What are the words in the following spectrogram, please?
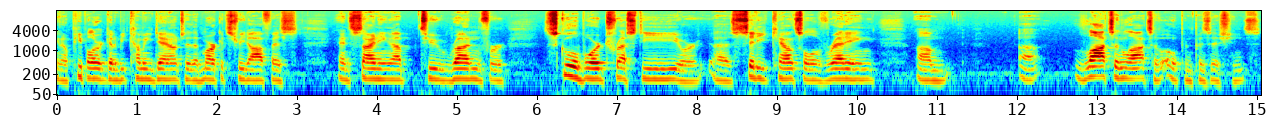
You know, people are going to be coming down to the Market Street office and signing up to run for school board trustee or uh, city council of Redding. Um, uh, lots and lots of open positions.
